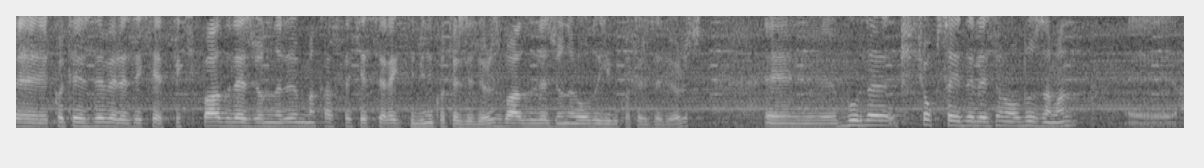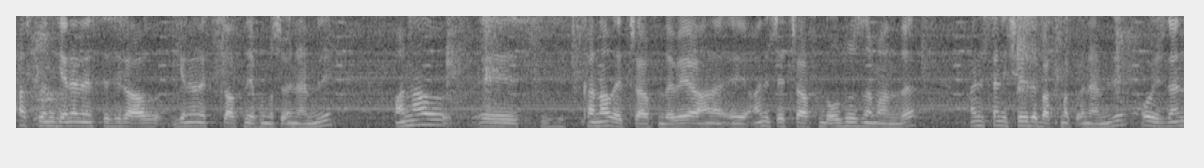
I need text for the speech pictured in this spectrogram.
e, koterize ve rezeki ettik. Bazı lezyonları makasla keserek dibini koterize ediyoruz. Bazı lezyonları olduğu gibi koterize ediyoruz. E, burada çok sayıda lezyon olduğu zaman e, hastanın genel anestezi, genel anestezi altında yapılması önemli. Anal e, kanal etrafında veya e, anüs etrafında olduğu zaman da anüsten içeri de bakmak önemli. O yüzden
